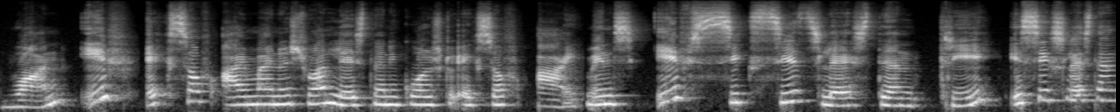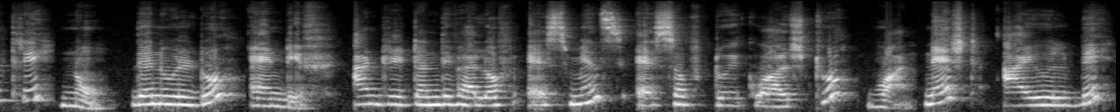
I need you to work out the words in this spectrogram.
1. If x of i minus 1 less than equals to x of i means if 6 is less than 3. Is 6 less than 3? No. Then we'll do and if and return the value of s means s of 2 equals to 1. Next i will be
